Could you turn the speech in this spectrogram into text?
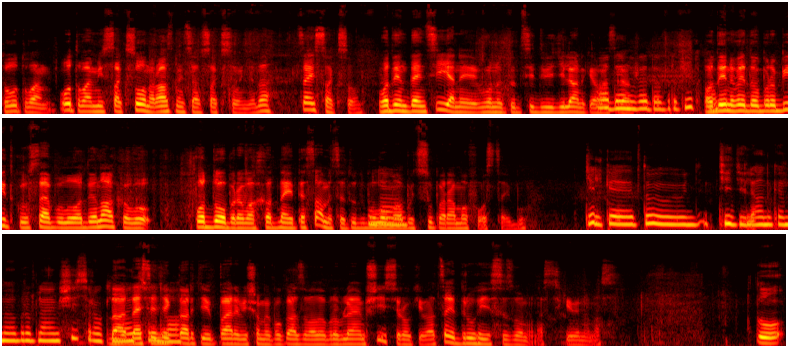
То от вам, от вам і саксон, різниця в саксоні. Да? Цей саксон. В один день сіяний, воно тут ці дві ділянки. один вид обробітку. Один вид обробітку, все було одинаково. По добривах одне й те саме. Це тут було, Да. мабуть, суперамофос цей був. Тільки ту, ті ділянки ми обробляємо 6 років. Да, 10 гектар ті перві, що ми показували, обробляємо 6 років, а цей другий сезон у нас, тільки він у нас. То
